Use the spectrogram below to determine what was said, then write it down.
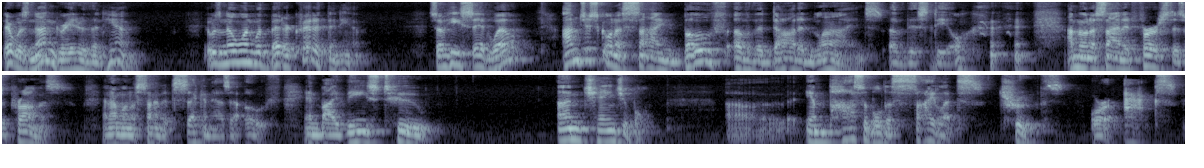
there was none greater than him. There was no one with better credit than him. So he said, Well, I'm just going to sign both of the dotted lines of this deal. I'm going to sign it first as a promise, and I'm going to sign it second as an oath. And by these two unchangeable, uh, impossible to silence truths or acts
